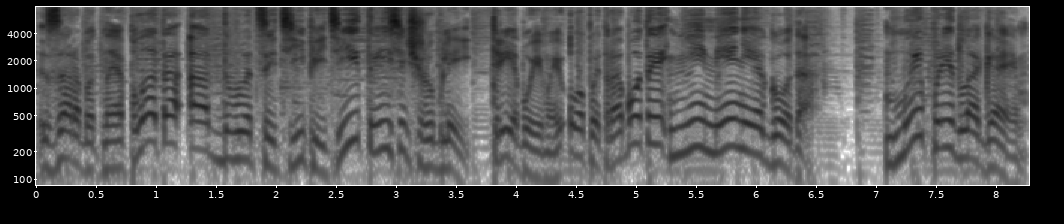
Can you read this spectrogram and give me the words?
Заработная плата от 25 тысяч рублей. Требуемый опыт работы не менее года. Мы предлагаем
